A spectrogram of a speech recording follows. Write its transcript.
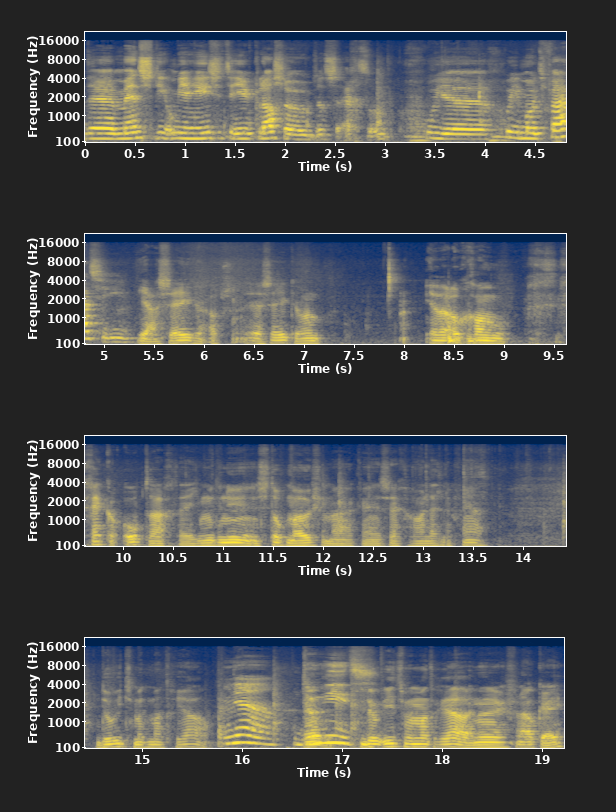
De mensen die om je heen zitten in je klas ook, dat is echt een goede, goede motivatie. Ja, zeker. Absoluut. Ja, zeker. Want je hebt ook gewoon gekke opdrachten. Je moet nu een stop motion maken en zeggen gewoon letterlijk van ja, doe iets met materiaal. Ja, doe iets. Doe iets met materiaal. En dan denk je van oké.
